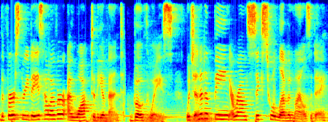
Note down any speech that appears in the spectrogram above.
The first three days, however, I walked to the event, both ways, which ended up being around 6 to 11 miles a day.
